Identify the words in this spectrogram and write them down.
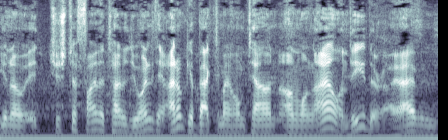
you know, it just to find the time to do anything. I don't get back to my hometown on Long Island either. I, I haven't.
